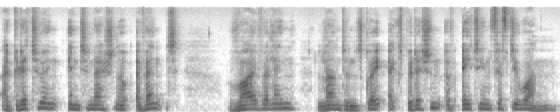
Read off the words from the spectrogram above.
a glittering international event rivaling London's Great Exhibition of 1851.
